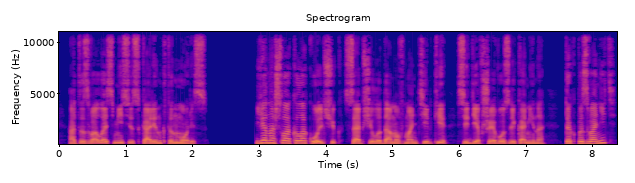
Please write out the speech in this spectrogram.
— отозвалась миссис Каррингтон Моррис. «Я нашла колокольчик», — сообщила дама в мантильке, сидевшая возле камина. «Так позвонить?»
